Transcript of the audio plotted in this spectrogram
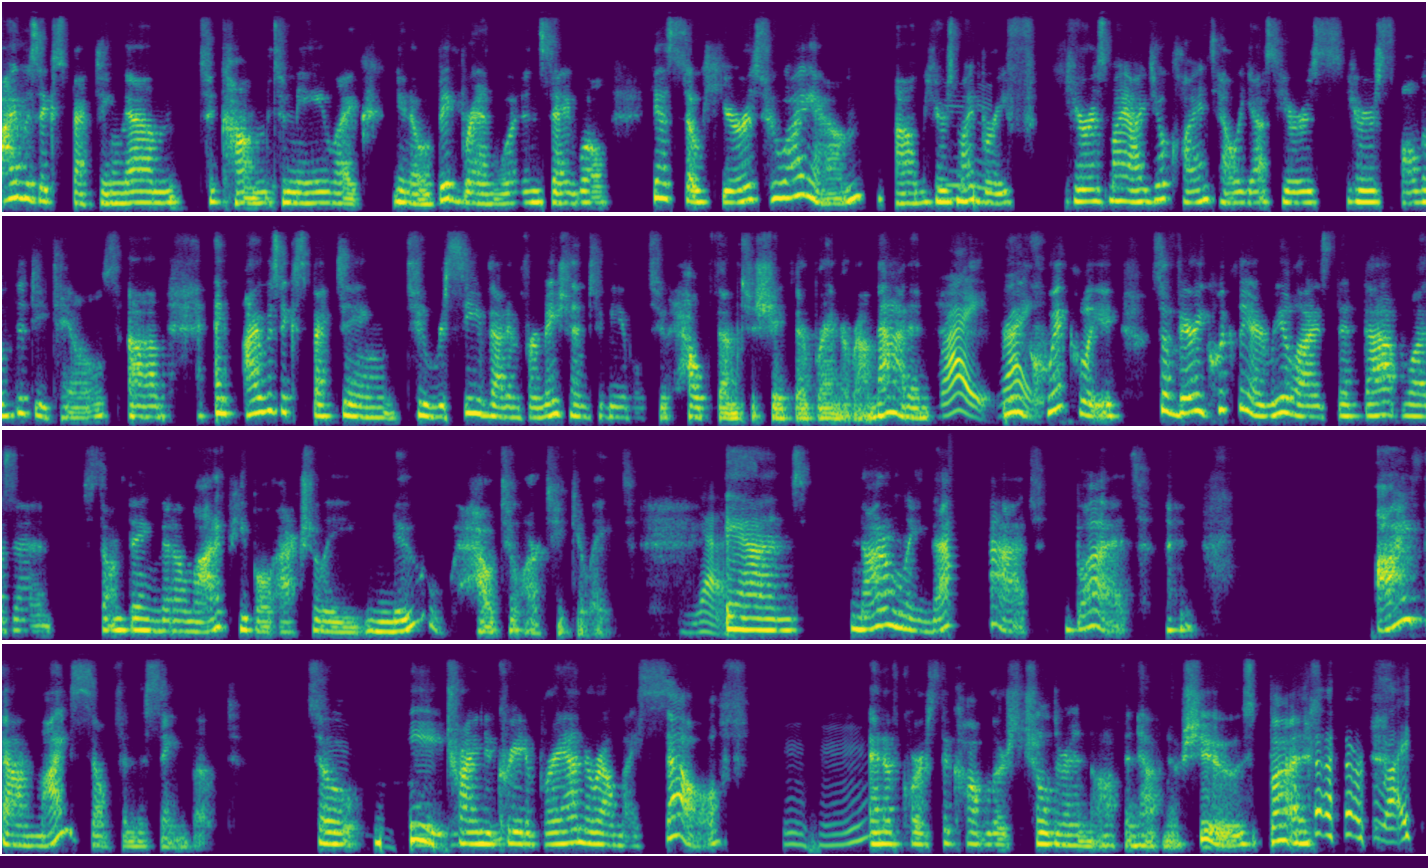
I was expecting them to come to me like, you know, a big brand would and say, well, yes, so here's who I am. Um, here's mm-hmm. my brief. Here is my ideal clientele. Yes here's here's all of the details. Um, and i was expecting to receive that information to be able to help them to shape their brand around that. And right right. quickly so very quickly i realized that that wasn't something that a lot of people actually knew how to articulate yes. and not only that but i found myself in the same boat so, me trying to create a brand around myself. Mm-hmm. And of course, the cobbler's children often have no shoes, but right.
